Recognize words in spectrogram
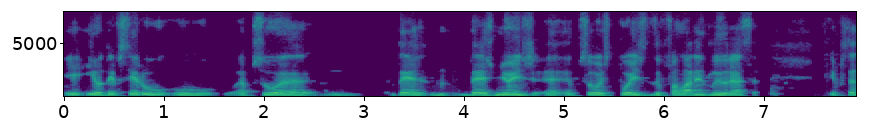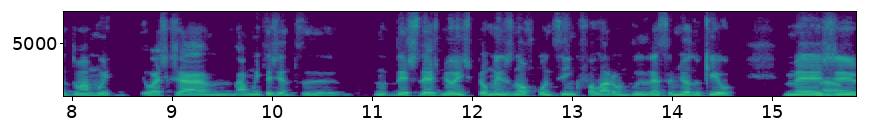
eu devo ser o, o a pessoa 10, 10 milhões de eh, pessoas depois de falarem de liderança. E portanto não há muito eu acho que já há muita gente destes 10 milhões, pelo menos 9,5 falaram de liderança melhor do que eu, mas, eh,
